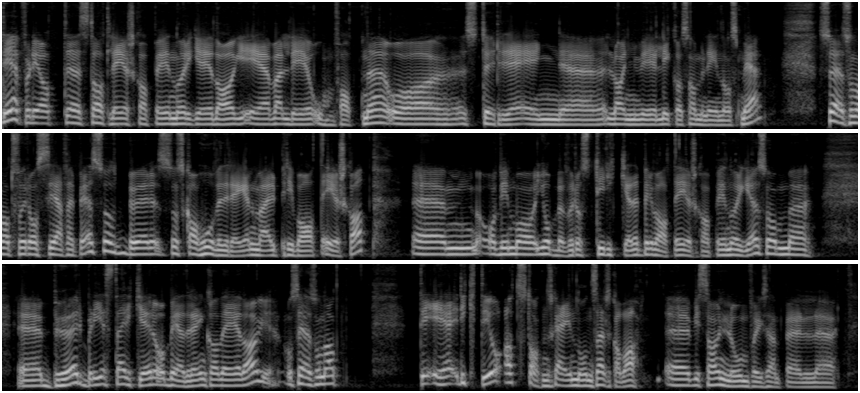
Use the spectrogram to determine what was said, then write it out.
Det er fordi at eh, statlig eierskap i Norge i dag er veldig omfattende og større enn land vi liker å sammenligne oss med. Så er det sånn at For oss i Frp så, bør, så skal hovedregelen være privat eierskap. Ehm, og vi må jobbe for å styrke det private eierskapet i Norge, som eh, bør bli sterkere og bedre enn hva det er i dag. Og så er det sånn at det er riktig at staten skal eie noen selskaper, eh, hvis det handler om f.eks. Eh,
